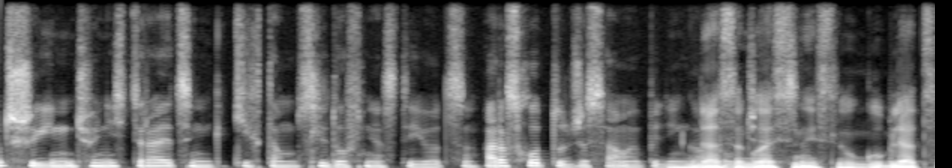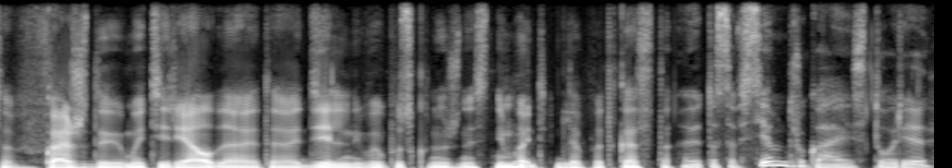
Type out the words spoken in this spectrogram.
лучше, и ничего не стирается, никаких там следов не остается. А расход тот же самый по деньгам. Да, получается. согласен, если углубляться в каждый материал, да, это отдельный выпуск нужно снимать для подкаста. А Это совсем другая история.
